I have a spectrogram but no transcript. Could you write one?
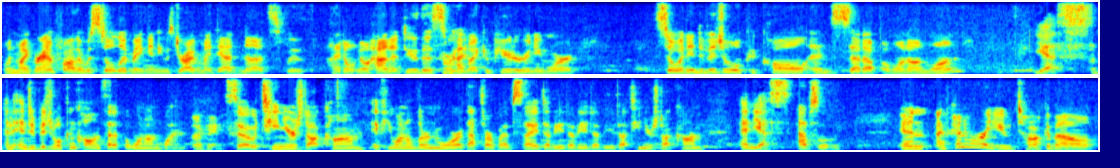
when my grandfather was still living and he was driving my dad nuts with, I don't know how to do this with my computer anymore. So an individual could call and set up a one on one. Yes, an individual can call and set up a one on one. Okay. So teenyears.com, if you want to learn more, that's our website, www.teenyears.com. And yes, absolutely. And I've kind of heard you talk about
